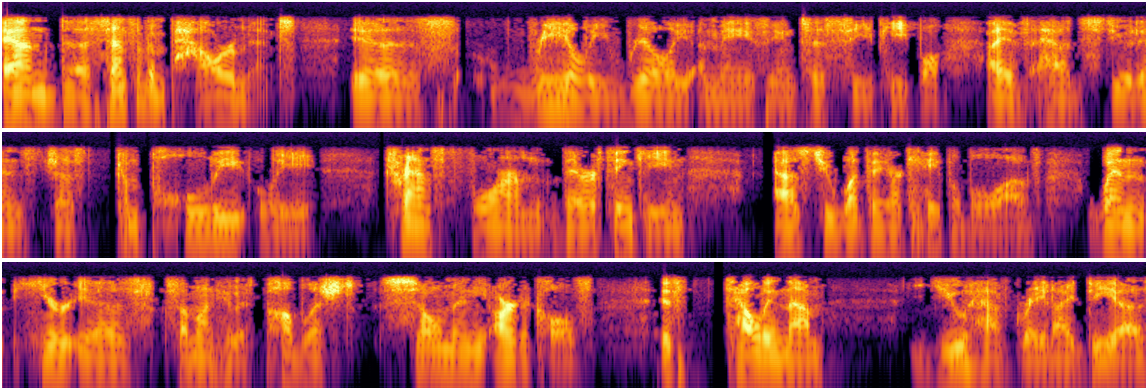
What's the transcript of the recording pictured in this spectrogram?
And the sense of empowerment is really, really amazing to see people. I've had students just completely transform their thinking as to what they are capable of when here is someone who has published so many articles is telling them you have great ideas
